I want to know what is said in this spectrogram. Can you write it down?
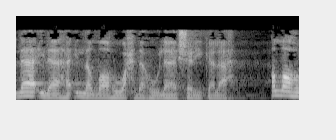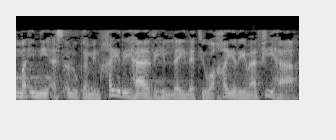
لا إله إلا الله وحده لا شريك له اللهم إني أسألك من خير هذه الليلة وخير ما فيها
